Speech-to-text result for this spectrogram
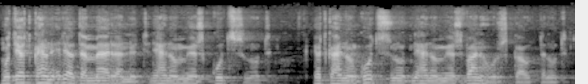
Mutta jotka hän on edeltä määrännyt, ne hän on myös kutsunut. Jotka hän on kutsunut, ne hän on myös vanhurskauttanut.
